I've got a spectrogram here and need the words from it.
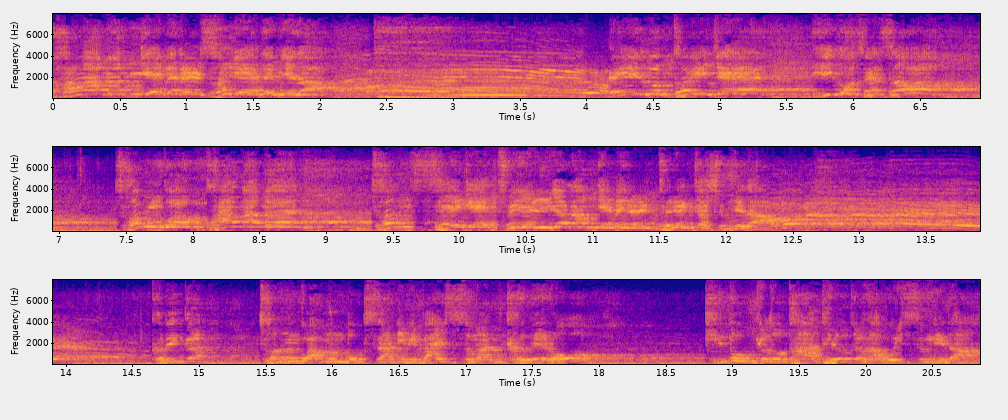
광화문 예배를 살려야 됩니다. 내일부터 이제 이곳에서 전국 광화문 전 세계 주일 연합 예배를 드릴 것입니다. 그러니까 전광훈 목사님이 말씀한 그대로 기독교도 다 되어져 가고 있습니다.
